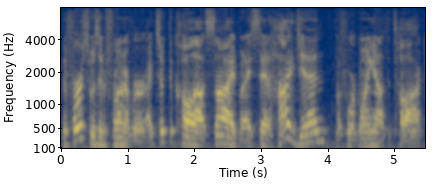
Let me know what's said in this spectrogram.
The first was in front of her. I took the call outside, but I said, Hi, Jen, before going out to talk.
